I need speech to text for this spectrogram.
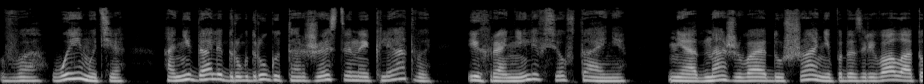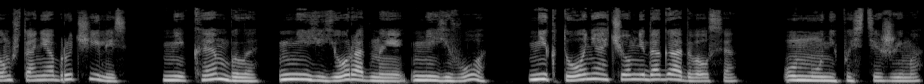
в Уэймуте они дали друг другу торжественные клятвы и хранили все в тайне. Ни одна живая душа не подозревала о том, что они обручились. Ни Кэмпбеллы, ни ее родные, ни его. Никто ни о чем не догадывался. Уму непостижимо.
